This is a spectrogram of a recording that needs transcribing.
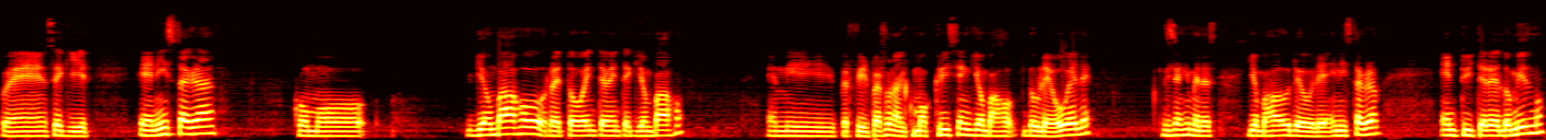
Pueden seguir en Instagram como guion bajo, reto 2020 guion bajo. En mi perfil personal como Cristian guion bajo WL. Cristian Jiménez guion bajo WL en Instagram. En Twitter es lo mismo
